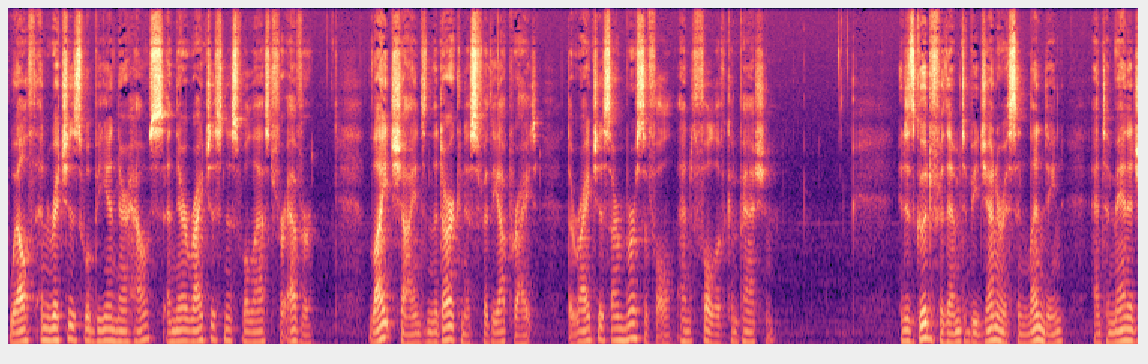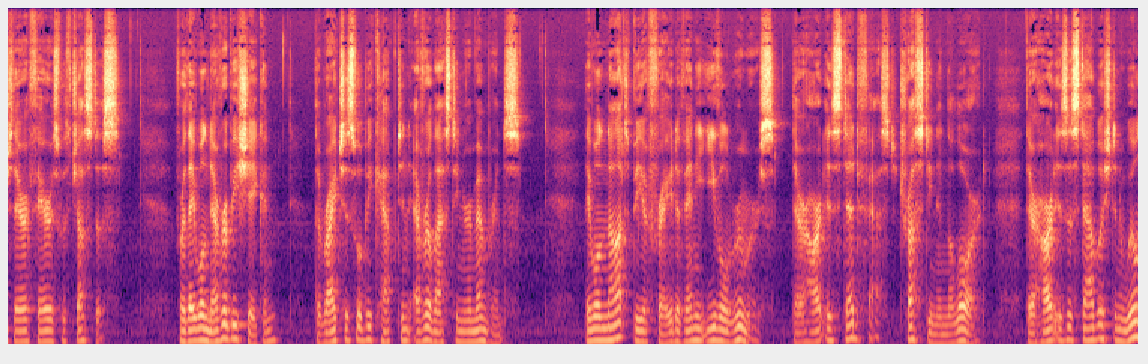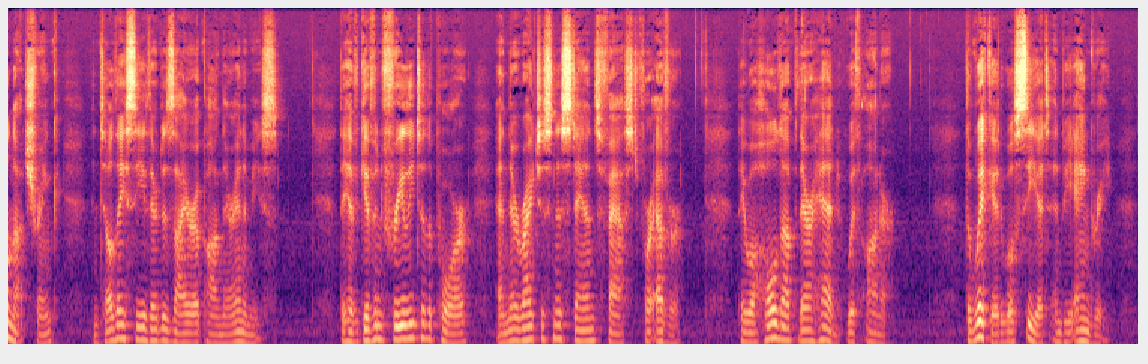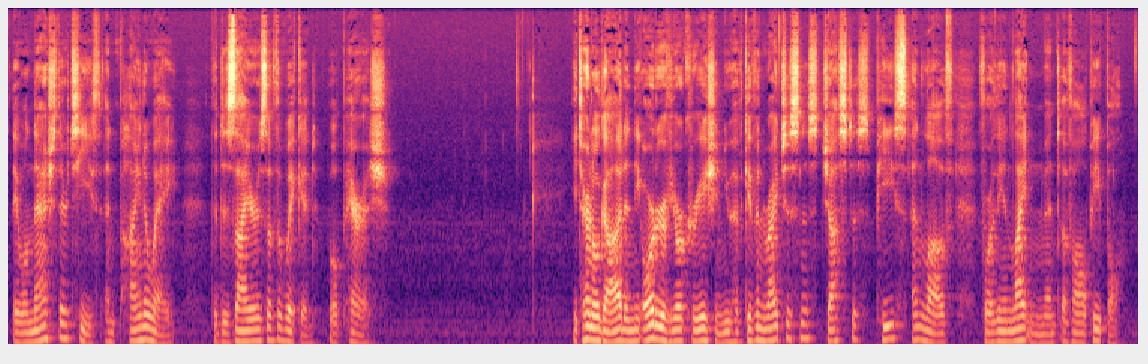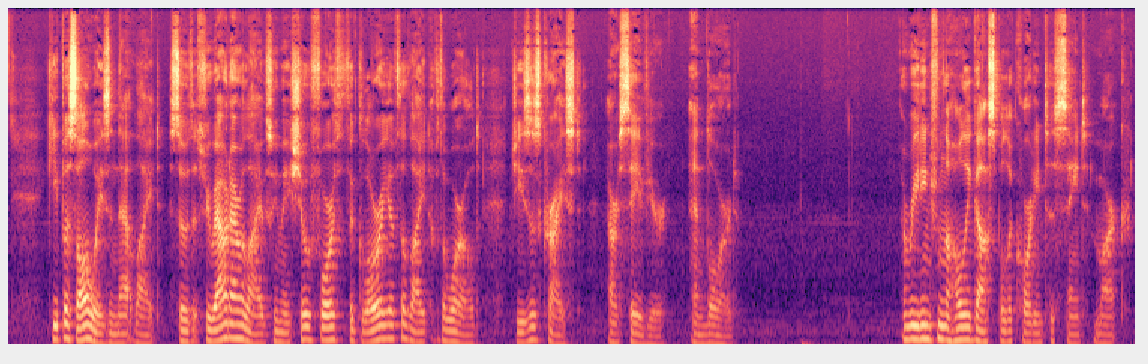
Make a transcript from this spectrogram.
Wealth and riches will be in their house, and their righteousness will last forever. Light shines in the darkness for the upright. The righteous are merciful and full of compassion. It is good for them to be generous in lending and to manage their affairs with justice. For they will never be shaken, the righteous will be kept in everlasting remembrance. They will not be afraid of any evil rumors. Their heart is steadfast, trusting in the Lord. Their heart is established and will not shrink until they see their desire upon their enemies. They have given freely to the poor, and their righteousness stands fast forever. They will hold up their head with honor. The wicked will see it and be angry. They will gnash their teeth and pine away. The desires of the wicked will perish. Eternal God, in the order of your creation, you have given righteousness, justice, peace, and love for the enlightenment of all people. Keep us always in that light, so that throughout our lives we may show forth the glory of the light of the world, Jesus Christ, our Savior and Lord. A reading from the Holy Gospel according to St. Mark.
